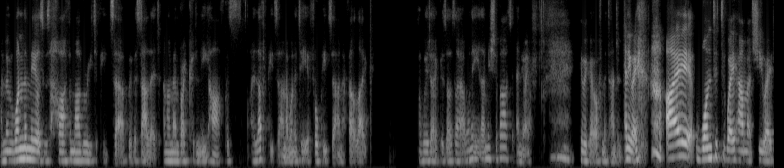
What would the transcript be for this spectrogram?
I remember one of the meals was half a margherita pizza with a salad. And I remember I couldn't eat half because I loved pizza and I wanted to eat a full pizza. And I felt like a weirdo because I was like, I want to eat like Mischa Barton. Anyway, here we go off on a tangent. Anyway, I wanted to weigh how much she weighed,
